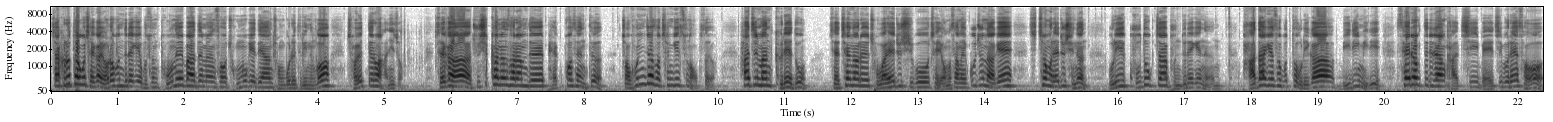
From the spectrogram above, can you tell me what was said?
자 그렇다고 제가 여러분들에게 무슨 돈을 받으면서 종목에 대한 정보를 드리는 거 절대로 아니죠. 제가 주식하는 사람들 100%저 혼자서 챙길 수는 없어요. 하지만 그래도 제 채널을 좋아해 주시고 제 영상을 꾸준하게 시청을 해 주시는 우리 구독자 분들에게는 바닥에서부터 우리가 미리미리 세력들이랑 같이 매집을 해서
